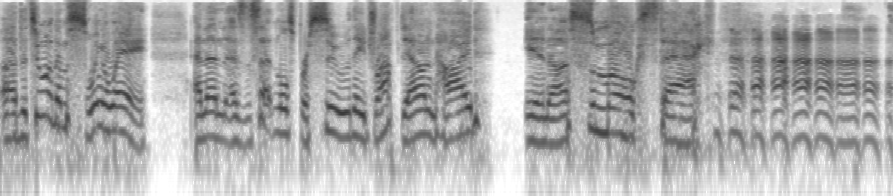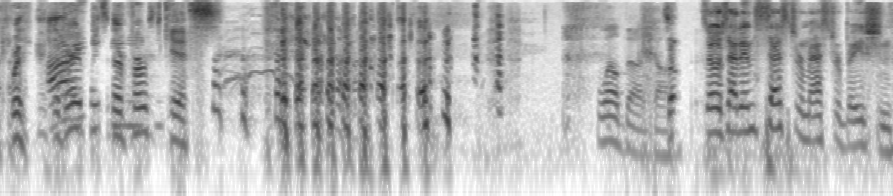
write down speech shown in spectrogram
Uh, the two of them swing away, and then as the Sentinels pursue, they drop down and hide in a smokestack. With the very place of their first kiss. well done, Don. So, so is that incest or masturbation?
